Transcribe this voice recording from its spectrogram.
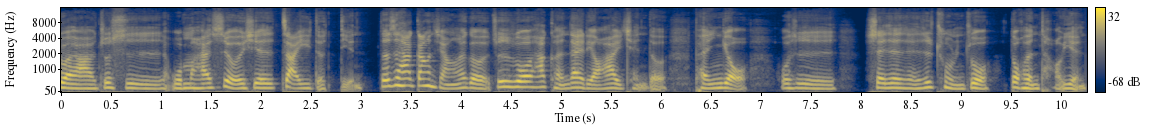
对啊，就是我们还是有一些在意的点。但是他刚讲那个，就是说他可能在聊他以前的朋友，或是谁谁谁是处女座都很讨厌。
